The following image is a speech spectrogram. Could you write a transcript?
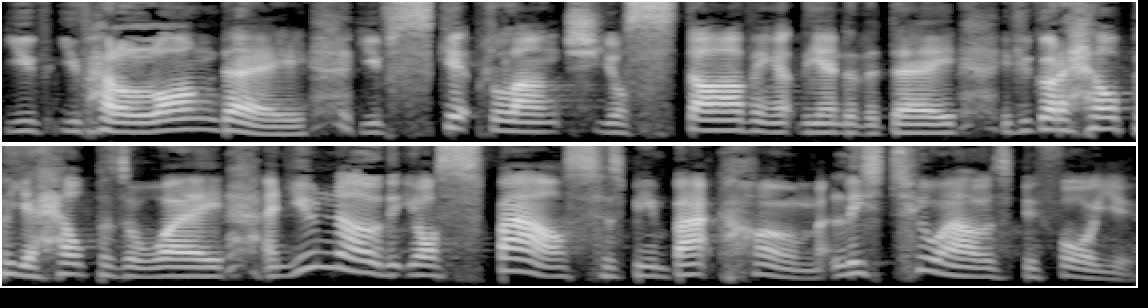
you've, you've had a long day, you've skipped lunch, you're starving at the end of the day. If you've got a helper, your helper's away, and you know that your spouse has been back home at least two hours before you.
